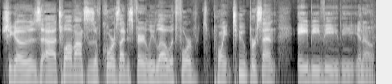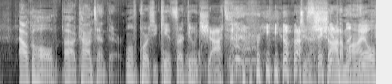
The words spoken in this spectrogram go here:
She goes, uh, 12 ounces of Coors Light is fairly low with 4.2% ABV, the, you know, alcohol uh, content there. Well, of course, you can't start doing shots. you know what I'm Dude, a saying? shot a mile?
